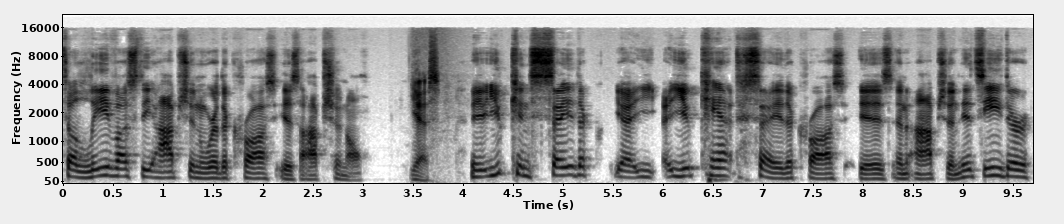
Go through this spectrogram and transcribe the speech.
to leave us the option where the cross is optional. Yes. You can say the yeah you can't say the cross is an option. It's either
